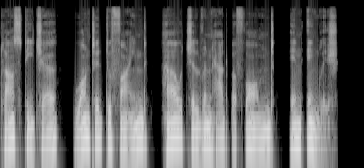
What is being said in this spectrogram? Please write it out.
class teacher, wanted to find how children had performed in English.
